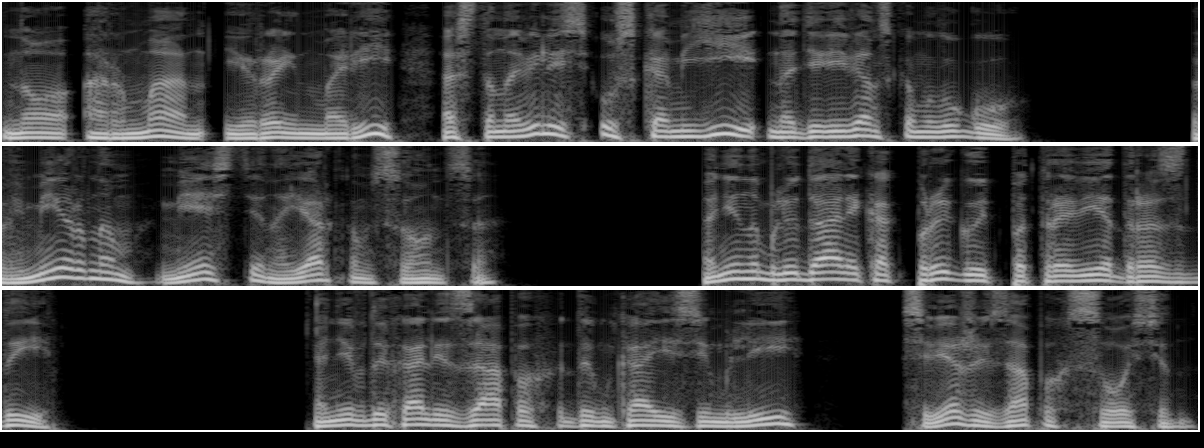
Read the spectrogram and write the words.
Но Арман и Рейн-Мари остановились у скамьи на деревенском лугу, в мирном месте на ярком солнце. Они наблюдали, как прыгают по траве дрозды. Они вдыхали запах дымка и земли, свежий запах сосен.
